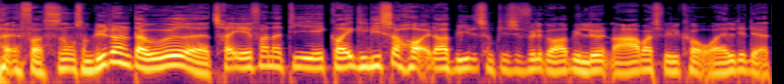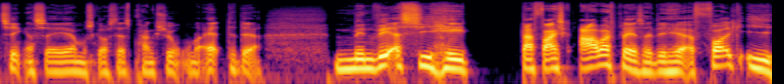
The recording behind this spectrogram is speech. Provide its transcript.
for sådan nogle som lytterne derude. 3F'erne, de går ikke lige så højt op i det, som de selvfølgelig går op i løn og arbejdsvilkår og alle de der ting og sager, måske også deres pension og alt det der. Men ved at sige, hey, der er faktisk arbejdspladser i det her. Folk i,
